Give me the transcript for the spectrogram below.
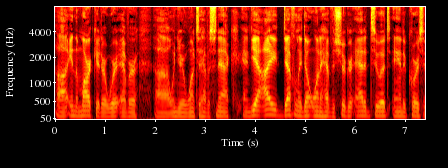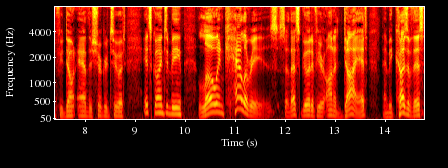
uh, in the market or wherever uh, when you want to have a snack. And yeah, I definitely don't want to have the sugar added to it. And of course, if you don't add the sugar to it, it's going to be low in calories. So that's good if you're on a diet. And because of this,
